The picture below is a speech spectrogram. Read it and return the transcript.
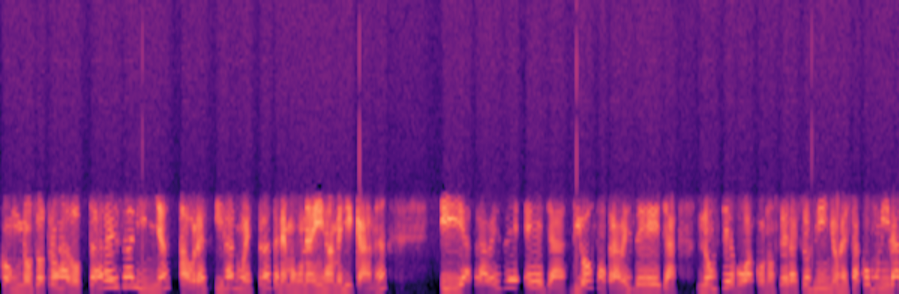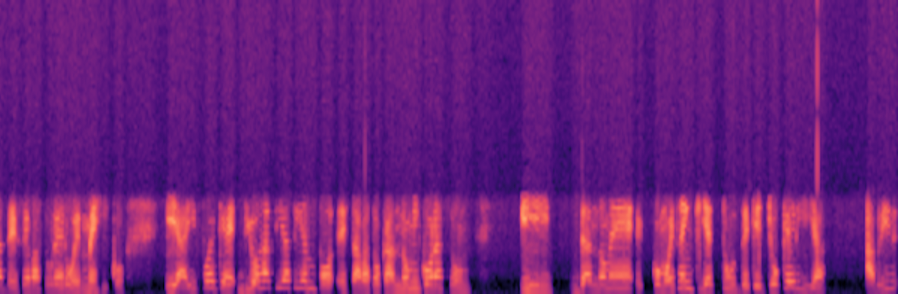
con nosotros adoptar a esa niña, ahora es hija nuestra, tenemos una hija mexicana y a través de ella, Dios a través de ella nos llevó a conocer a esos niños, a esa comunidad de ese basurero en México. Y ahí fue que Dios hacía tiempo estaba tocando mi corazón y dándome como esa inquietud de que yo quería abrir,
